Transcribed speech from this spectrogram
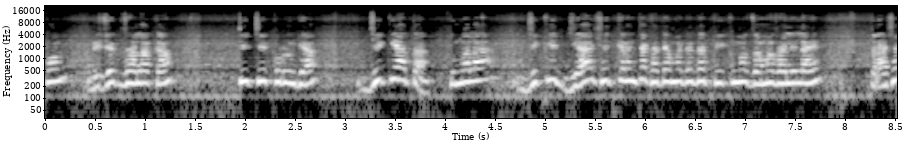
फॉर्म रिजेक्ट झाला का ती चेक करून घ्या. जे की आता तुम्हाला जे की ज्या शेतकऱ्यांच्या खात्यामध्ये आता पीक जमा झालेला आहे तर अशा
